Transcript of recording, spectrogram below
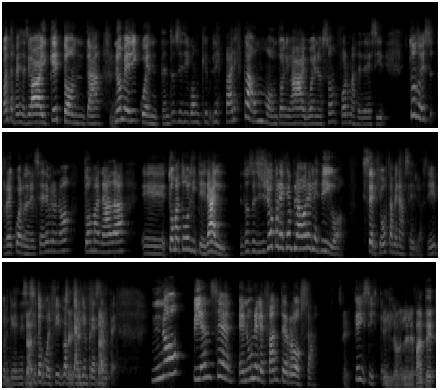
¿cuántas veces digo, ay, qué tonta, sí, no me di cuenta? Entonces digo, aunque les parezca un montón, digo, ay, bueno, son formas de decir. Todo es, recuerden, el cerebro no toma nada, eh, toma todo literal. Entonces, si yo, por ejemplo, ahora les digo, Sergio, vos también hacelo, ¿sí? mm, Porque dale. necesito como el feedback Sí, de sí, alguien dale. presente. No piensen en un elefante rosa. ¿Qué Y hiciste? lo- el elefante,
